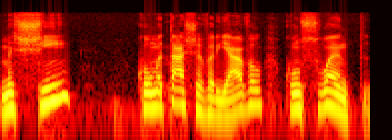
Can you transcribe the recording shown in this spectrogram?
mas sim com uma taxa variável consoante uh,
